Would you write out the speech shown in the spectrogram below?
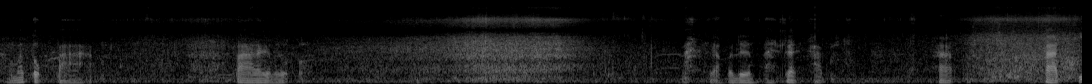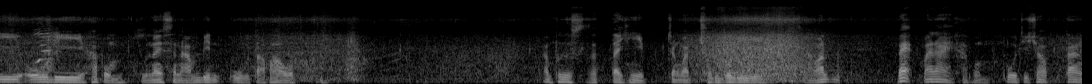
เขามาตกปลาครับปลาอะไรกันไม่รู้ไป เดี๋ยวก็เดินไปเรื่อยครับหาดหาด EOD ครับผม อยู่ในสนามบินอู่ตะเภาอำเภอสัตหีบจังหวัดชลบุรี สามารถแวะมาได้ครับผม ผู้ที่ชอบตั้ง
